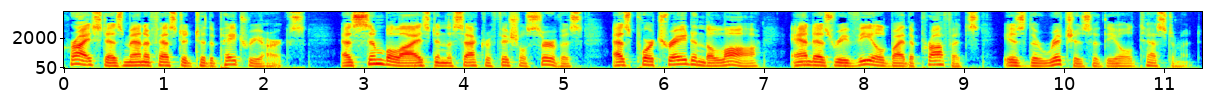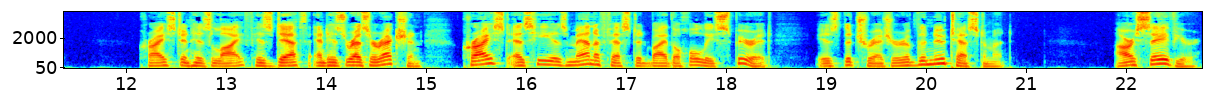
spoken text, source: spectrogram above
Christ, as manifested to the patriarchs, as symbolized in the sacrificial service, as portrayed in the law, and as revealed by the prophets, is the riches of the Old Testament. Christ in his life, his death, and his resurrection, Christ as he is manifested by the Holy Spirit, is the treasure of the New Testament. Our Savior,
